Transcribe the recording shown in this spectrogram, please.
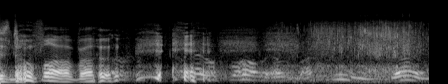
just don't fall, bro. That'll fall, but I'm- my shoe is done.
